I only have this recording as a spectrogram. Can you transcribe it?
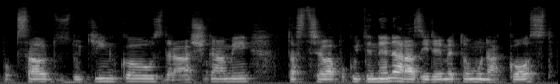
popsal s dutínkou, s drážkami, ta střela, pokud nenarazí, dejme tomu na kost,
